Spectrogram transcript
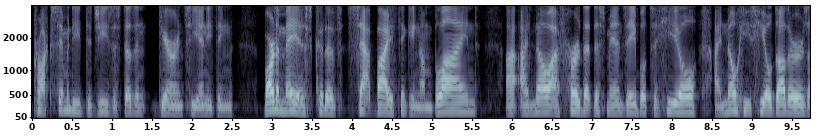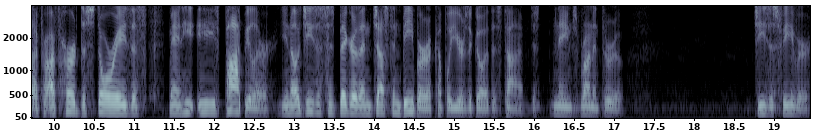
Proximity to Jesus doesn't guarantee anything. Bartimaeus could have sat by thinking, I'm blind. I, I, know I've heard that this man's able to heal. I know he's healed others. I've, I've heard the stories. This man, he, he's popular. You know, Jesus is bigger than Justin Bieber a couple years ago at this time. Just names running through. Jesus fever.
